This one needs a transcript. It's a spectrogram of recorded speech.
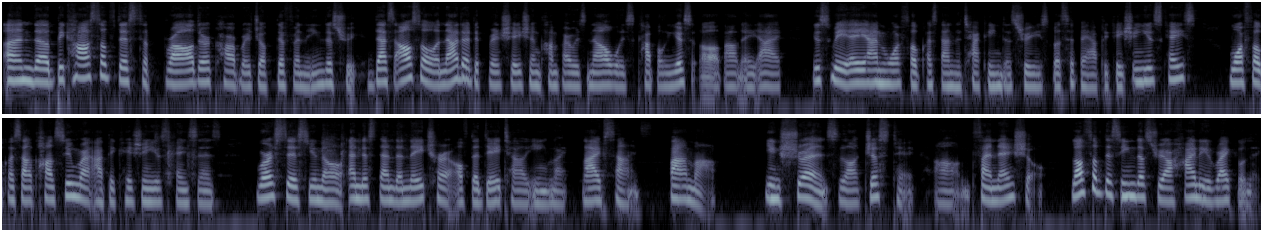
And uh, because of this broader coverage of different industry, that's also another differentiation compared with now with a couple of years ago about AI. Used to be AI more focused on the tech industry specific application use case, more focused on consumer application use cases versus, you know, understand the nature of the data in like life science, pharma, insurance, logistic, um, financial. Lots of this industry are highly regulated.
